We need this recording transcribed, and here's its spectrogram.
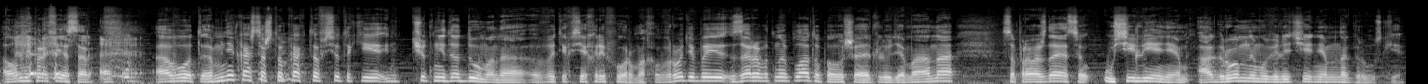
А он не профессор. А вот, мне кажется, что как-то все-таки что-то недодумано в этих всех реформах. Вроде бы заработную плату повышают людям, а она сопровождается усилением, огромным увеличением нагрузки.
